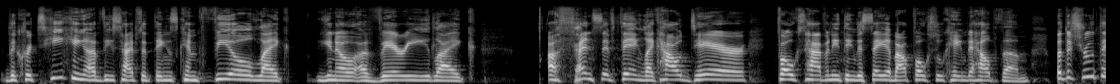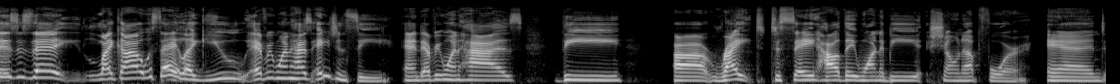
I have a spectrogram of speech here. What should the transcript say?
the critiquing of these types of things can feel like, you know, a very like offensive thing. Like, how dare folks have anything to say about folks who came to help them? But the truth is, is that, like I always say, like you, everyone has agency and everyone has the uh, right to say how they want to be shown up for. And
